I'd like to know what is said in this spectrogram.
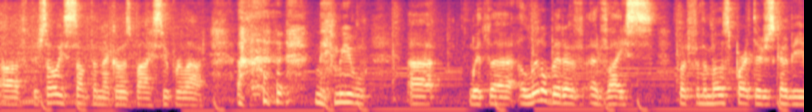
of, there's always something that goes by super loud. maybe uh, with a, a little bit of advice, but for the most part, they're just gonna be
